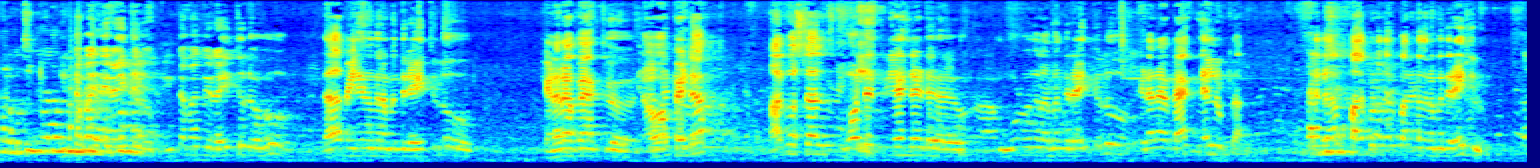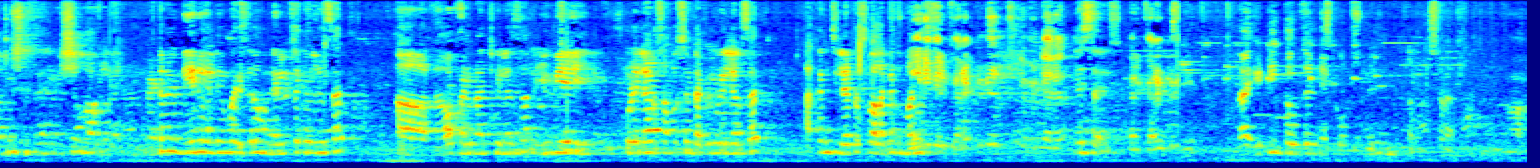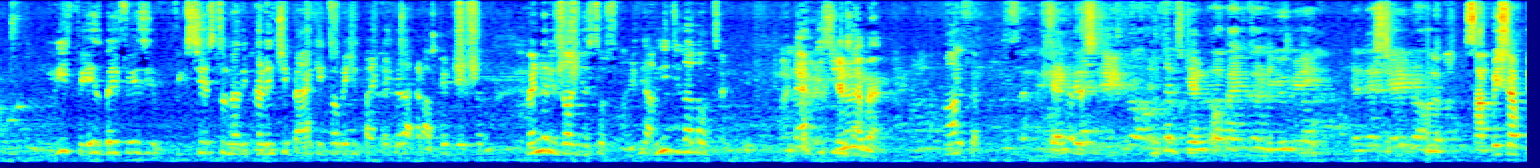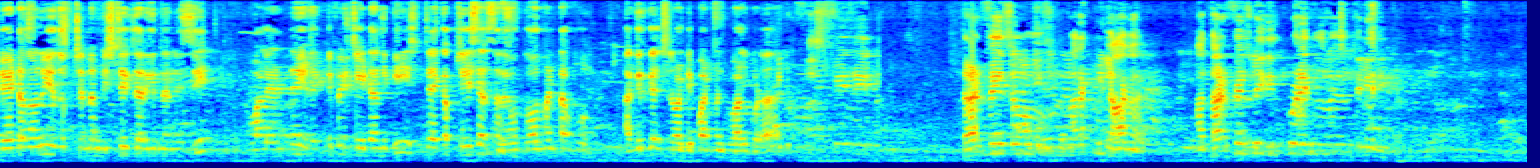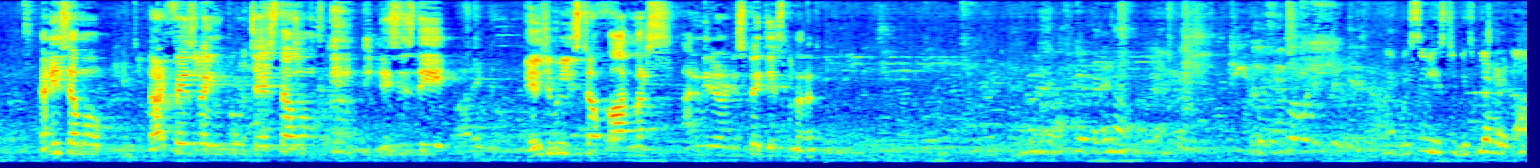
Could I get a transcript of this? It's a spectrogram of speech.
ఇంతమంది రైతులు ఇంతమంది రైతులు దాదాపు ఎనిమిది వందల మంది రైతులు Canara bank Navapeta almost all more than three hundred మూడు వందల మంది రైతులు కెనరా బ్యాంక్ నెల్లూట్ల పదకొండు వందల పన్నెండు వందల మంది రైతులు. వెంటనే నేను వెళ్ళి మరి ఇద్దరం వెళ్ళాను సార్ ఆ, నవాపేట బ్రాంచ్కి వెళ్ళాను సార్ యూపీఐ ఇప్పుడు ఇలాంటి సమస్య ఉంటే అక్కడికి వెళ్ళాం సార్ అక్కడి నుంచి లెటర్స్ వాళ్ళ నుంచి మళ్ళీ మీరు కరెక్ట్గా దృష్టిలో పెట్టారా ఎస్ సార్ ఎస్ సార్. మరి కరెక్ట్ ఎయిటీన్ థౌసండ్ అకౌంట్స్ ఇవి ఫేజ్ బై ఫేజ్ ఫిక్స్ చేస్తున్నారు ఇక్కడ నుంచి బ్యాంక్ ఇన్ఫర్మేషన్ పైకి అక్కడ అప్డేట్ చేస్తారు. వెంటనే రిజాల్వ్ చేస్తూ వస్తున్నారు ఇది అన్ని జిల్లాల్లో ఉంది సార్. సబ్మిషన్ ఆఫ్ డేటాలోనే ఏదో చిన్న మిస్టేక్ జరిగిందనేసి వాళ్ళు అంటే రెక్టిఫై చేయడానికి టేకప్ చేశారు sir government of agriculture department వాళ్ళు కూడా. థర్డ్ ఫేజ్ వరకు ఇది ఆ థర్డ్ ఫేజ్లో ఇది ఇంక్లూడ్ అయిందో తెలియదు. కనీసము థర్డ్ ఫేజ్లో ఇంక్లూడ్ చేస్తాము. This is the eligible list of farmers అని మీరు డిస్ప్లే చేసుకున్నారా మిషన్ లిస్ట్ డిస్ప్లే కదా?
